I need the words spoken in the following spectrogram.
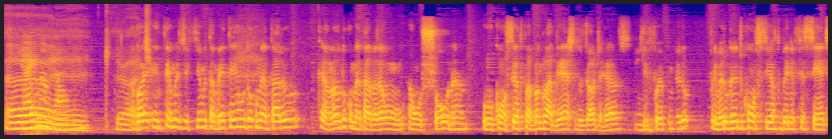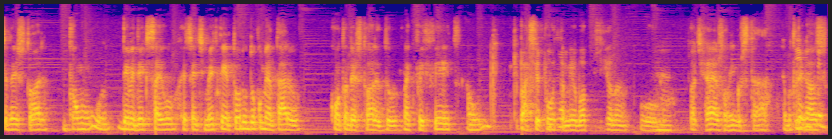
E aí não dá, Que Agora, ótimo. em termos de filme, também tem um documentário, que não é um documentário, mas é um, é um show, né? O Concerto para Bangladesh, do George Harrison, Sim. que foi o primeiro, primeiro grande concerto beneficente da história. Então, o DVD que saiu recentemente tem todo o documentário contando a história do como é que foi feito, que participou também o Bob Dylan, o George Harrison, o Ringo Starr. É muito E legal você, isso.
